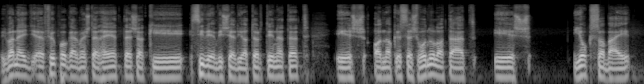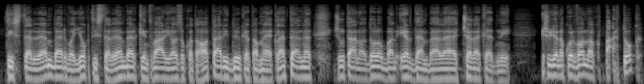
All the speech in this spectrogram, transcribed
hogy van egy e, főpolgármester helyettes, aki szívén viseli a történetet, és annak összes vonulatát, és jogszabály tisztelő ember, vagy jogtisztelő emberként várja azokat a határidőket, amelyek letelnek, és utána a dologban érdemben lehet cselekedni. És ugyanakkor vannak pártok,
